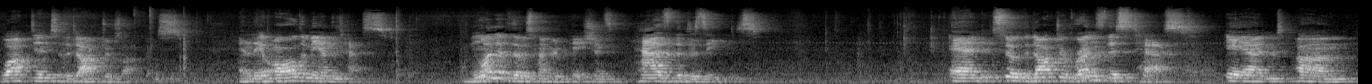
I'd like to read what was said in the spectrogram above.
walked into the doctor's office and they all demand the test. One of those hundred patients has the disease. And so the doctor runs this test and, um,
